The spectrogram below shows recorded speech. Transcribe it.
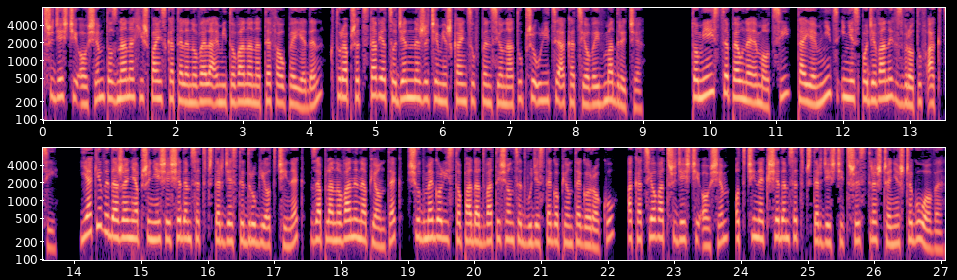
38 to znana hiszpańska telenowela emitowana na TVP1, która przedstawia codzienne życie mieszkańców pensjonatu przy ulicy Akacjowej w Madrycie. To miejsce pełne emocji, tajemnic i niespodziewanych zwrotów akcji. Jakie wydarzenia przyniesie 742 odcinek, zaplanowany na piątek, 7 listopada 2025 roku, Akacjowa 38, odcinek 743 streszczenie szczegółowe.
